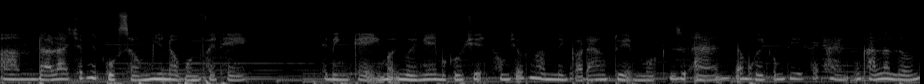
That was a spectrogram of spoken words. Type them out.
um, Đó là chấp nhận cuộc sống như nó vốn phải thế thì mình kể mọi người nghe một câu chuyện hôm trước mình có đang tuyển một cái dự án cho một cái công ty khách hàng cũng khá là lớn.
